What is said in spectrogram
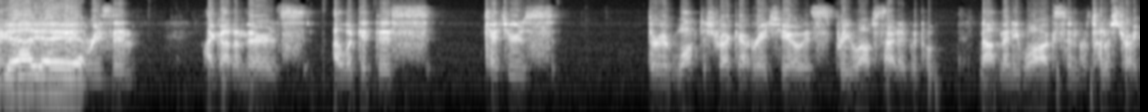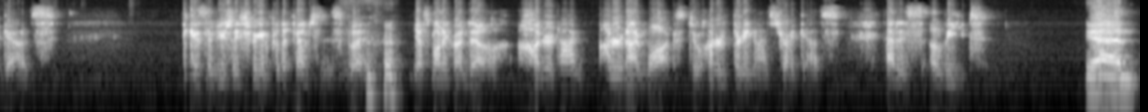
And Yeah, yeah, yeah, yeah. The reason I got him there is I look at this catchers. Their walk to strikeout ratio is pretty lopsided with not many walks and a ton of strikeouts because they're usually swinging for the fences. But Yasmani Grandal, 109, 109 walks to 139 strikeouts. That is elite. yeah, and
